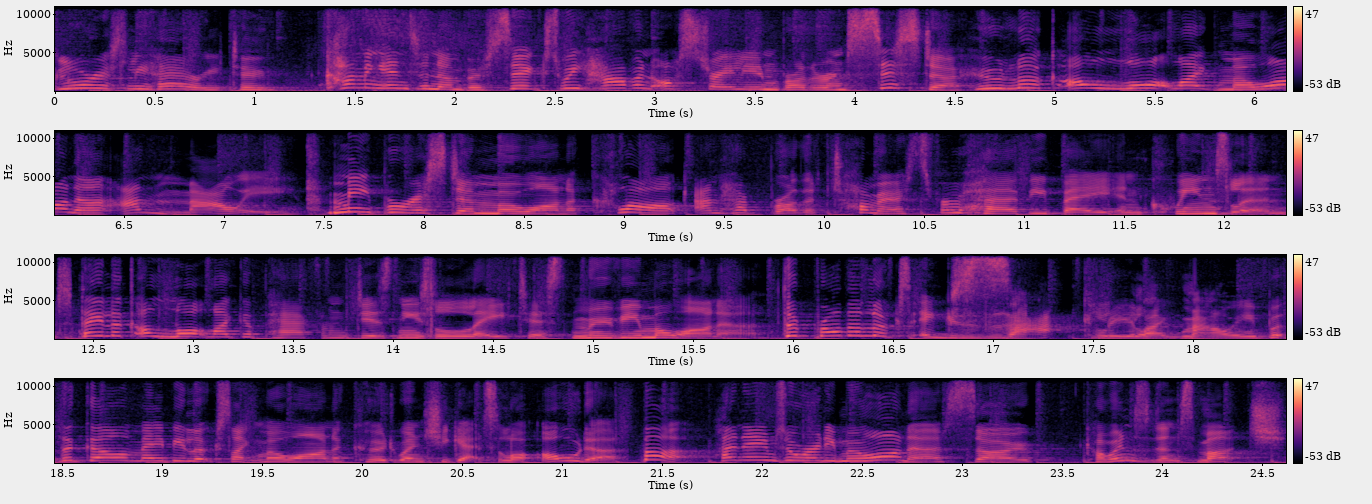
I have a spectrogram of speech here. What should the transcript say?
gloriously hairy too. Coming into number 6, we have an Australian brother and sister who look a lot like Moana and Maui. Meet barista Moana Clark and her brother Thomas from Hervey Bay in Queensland. They look a lot like a pair from Disney's latest movie Moana. The brother looks exactly like Maui, but the girl maybe looks like Moana could when she gets a lot older. But her name's already Moana, so coincidence much.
